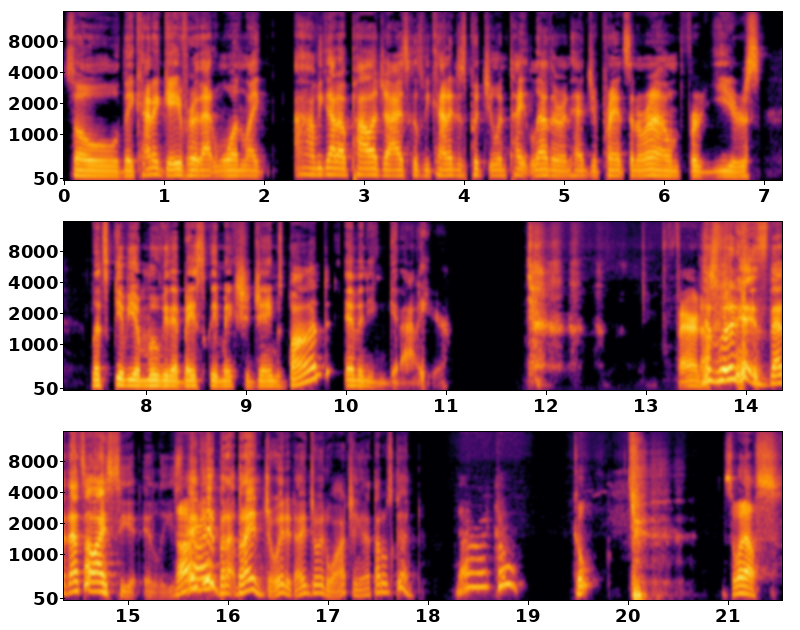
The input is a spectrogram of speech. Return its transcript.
So they kind of gave her that one like ah we got to apologize because we kind of just put you in tight leather and had you prancing around for years let's give you a movie that basically makes you James Bond, and then you can get out of here. Fair enough. That's what it is. That that's how I see it, at least. All Again, right. but but I enjoyed it. I enjoyed watching it. I thought it was good. All right, cool, cool. so what else?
